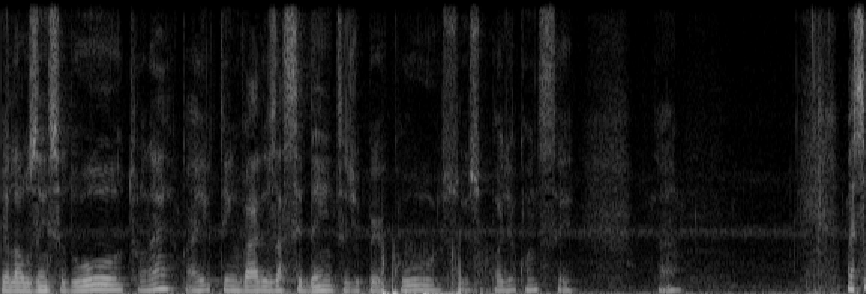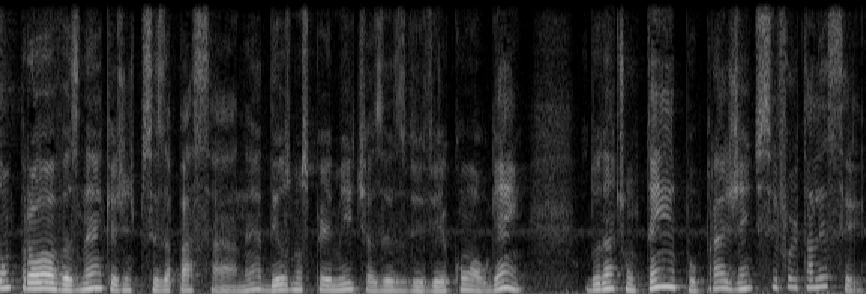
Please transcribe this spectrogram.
pela ausência do outro, né? Aí tem vários acidentes de percurso, isso pode acontecer, tá? Mas são provas, né, que a gente precisa passar, né? Deus nos permite às vezes viver com alguém durante um tempo para a gente se fortalecer.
